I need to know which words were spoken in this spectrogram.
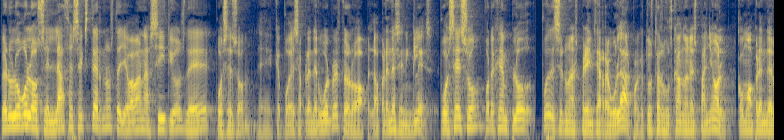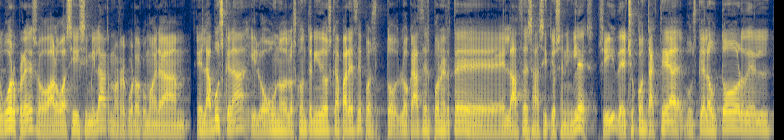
pero luego los enlaces externos te llevaban a sitios de, pues eso, de que puedes aprender WordPress, pero lo, aprendes en inglés. Pues eso, por ejemplo, puede ser una experiencia regular, porque tú estás buscando en español cómo aprender WordPress o algo así similar, no recuerdo cómo era en la búsqueda, y luego uno de los contenidos que aparece, pues lo que hace es ponerte enlaces a sitios en inglés. Sí, de hecho contacté, busqué el autor del,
